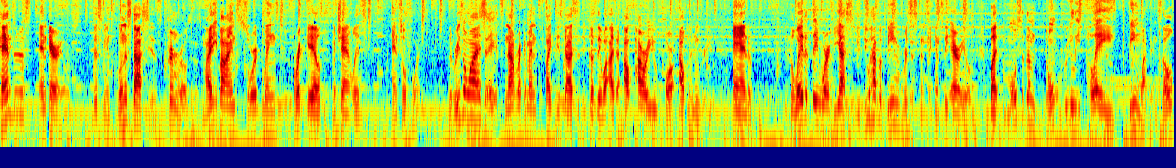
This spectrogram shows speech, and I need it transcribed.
Panzers and Aerials. This means Lunastasias, Crimroses, Mighty Binds, Sword Wings, Brick Gales, Machantlets, and so forth. The reason why I say it's not recommended to fight these guys is because they will either outpower you or outmaneuver you. And the way that they work, yes, you do have a beam resistance against the aerials, but most of them don't really play beam weapons. They'll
